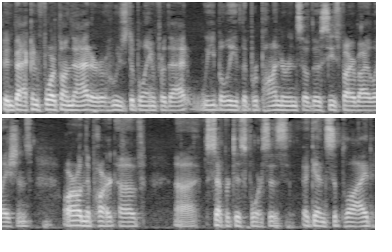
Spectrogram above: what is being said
been back and forth on that or who's to blame for that. We believe the preponderance of those ceasefire violations are on the part of uh, separatist forces, again, supplied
